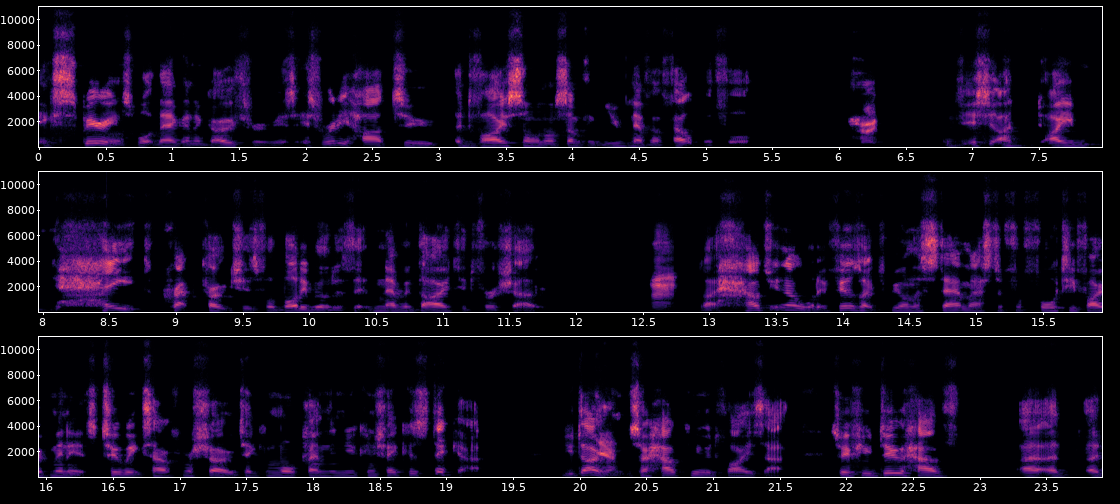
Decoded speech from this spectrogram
experience what they're going to go through. It's it's really hard to advise someone on something you've never felt before. It's, I I hate prep coaches for bodybuilders that have never dieted for a show. Mm. Like, how do you know what it feels like to be on the stairmaster for 45 minutes, two weeks out from a show, taking more chem than you can shake a stick at? You don't. Yeah. So how can you advise that? So if you do have a, a, a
